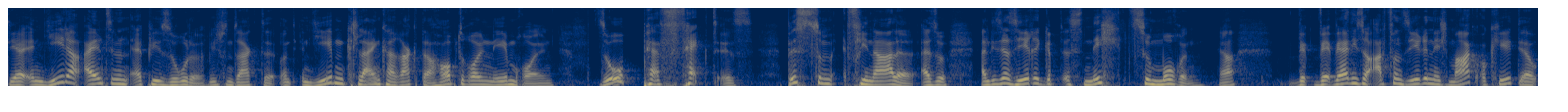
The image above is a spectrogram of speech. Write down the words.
der in jeder einzelnen Episode, wie ich schon sagte, und in jedem kleinen Charakter, Hauptrollen, Nebenrollen, so perfekt ist, bis zum Finale. Also an dieser Serie gibt es nichts zu murren. Ja? Wer, wer, diese Art von Serie nicht mag, okay, der,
